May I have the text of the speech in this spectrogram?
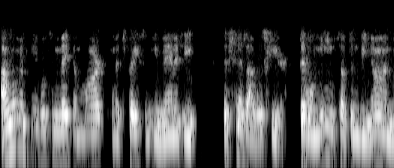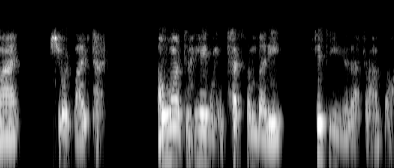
I want to be able to make a mark and a trace in humanity that says I was here, that will mean something beyond my short lifetime. I want to be able to touch somebody 50 years after I'm gone.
